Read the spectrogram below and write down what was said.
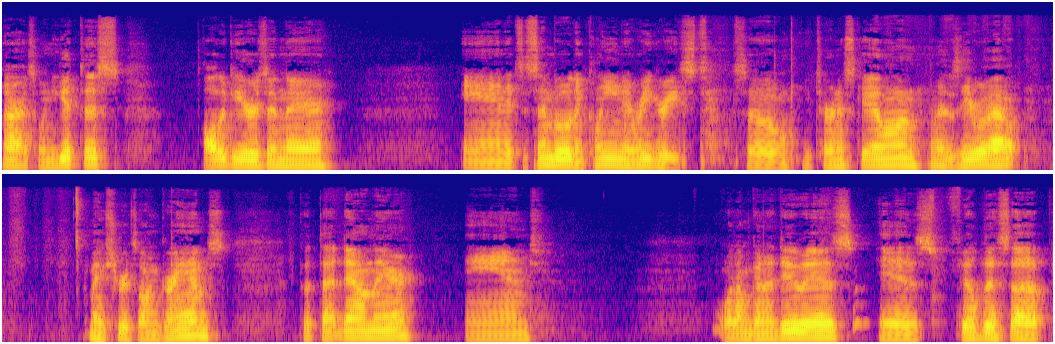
All right, so when you get this, all the gears in there, and it's assembled and cleaned and re-greased. So you turn the scale on, let it zero out, make sure it's on grams, put that down there, and what I'm going to do is, is fill this up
